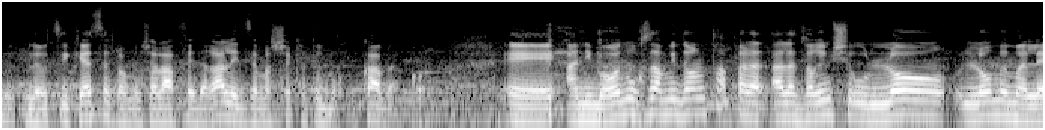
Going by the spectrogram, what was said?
להוציא כסף לממשלה הפדרלית, זה מה שכתוב בחוקה והכל. אה, אני מאוד מאוכזב מדונלד טראמפ על, על הדברים שהוא לא, לא ממלא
